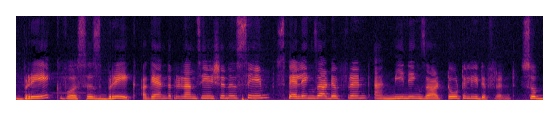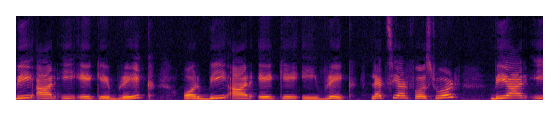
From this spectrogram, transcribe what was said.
Break versus break. Again, the pronunciation is same. Spellings are different and meanings are totally different. So B-R-E-A-K break or B-R-A-K-E break. Let's see our first word. B R E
